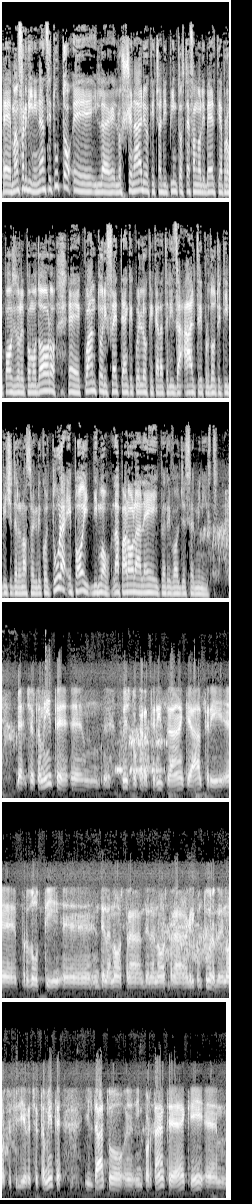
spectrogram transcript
Eh, Manfredini, innanzitutto eh, il, lo scenario che ci ha dipinto Stefano Liberti a proposito del pomodoro, eh, quanto riflette anche quello che caratterizza altri prodotti tipici della nostra agricoltura e poi di nuovo la parola a lei per rivolgersi al Ministro? Beh, certamente ehm, questo caratterizza anche altri eh, prodotti eh, della, nostra, della, nostra, agricoltura, delle nostre filiere. Certamente il dato eh, importante è che ehm,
